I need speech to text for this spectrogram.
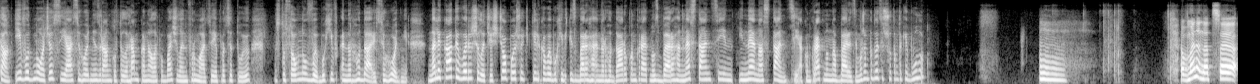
Так, і водночас я сьогодні зранку в телеграм-каналах побачила інформацію, я процитую. Стосовно вибухів Енергодарі сьогодні налякати вирішили, чи що пишуть кілька вибухів із берега Енергодару, конкретно з берега не станції і не на станції, а конкретно на березі. Можемо подивитися, що там таке було? М. В мене на це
